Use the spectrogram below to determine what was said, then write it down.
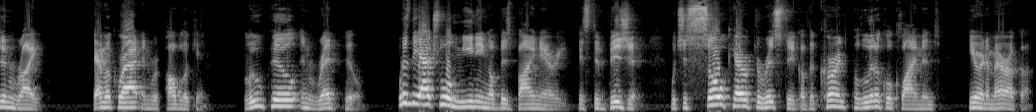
and right, Democrat and Republican, blue pill and red pill. What is the actual meaning of this binary, this division, which is so characteristic of the current political climate here in America?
